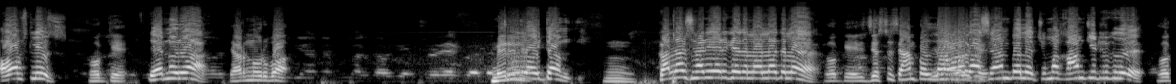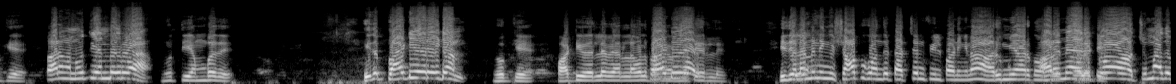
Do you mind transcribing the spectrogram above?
ஆஃப் ஸ்லீவ்ஸ் ஓகே இருநூறு ரூபா இரநூறு ரூபா மெரின் ஐட்டம் கலர்ஸ் நிறைய இருக்கு இதுல எல்லாத்துல. ஓகே இது ஜஸ்ட் சாம்பிள் தான் அவ்வளவுதான் சாம்பிள் சும்மா காமிச்சிட்டு இருக்குது. ஓகே பாருங்க நூத்தி எண்பது ரூபா. நூத்தி எண்பது. இது party wear item okay party வேர்ல வேற லெவல் wear. மெட்டீரியல் இது எல்லாமே நீங்க ஷாப்புக்கு வந்து டச் அண்ட் ஃபீல் பண்ணீங்கன்னா அருமையா இருக்கும் அருமையா. இருக்கும். சும்மா அது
